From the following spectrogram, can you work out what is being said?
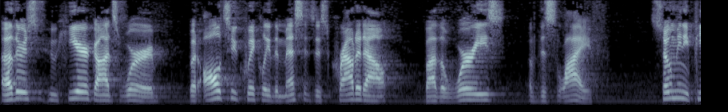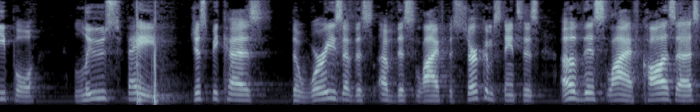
others who hear God's word, but all too quickly the message is crowded out by the worries of this life. So many people lose faith just because the worries of this of this life, the circumstances of this life cause us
